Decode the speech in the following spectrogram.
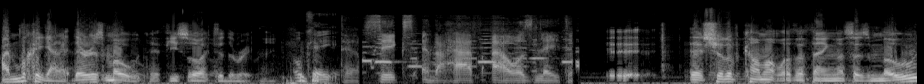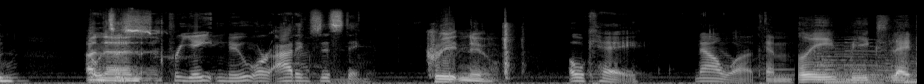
I'm looking at it. There is mode if you selected the right thing. Okay. Six and a half hours later. It, it should have come up with a thing that says mode, oh, and it then says create new or add existing. create new. Okay. Now what? And three weeks later.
